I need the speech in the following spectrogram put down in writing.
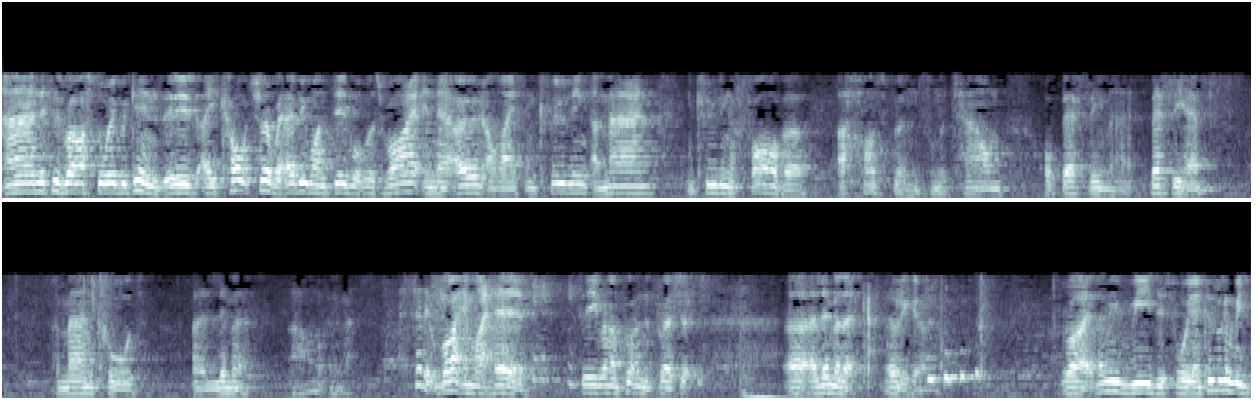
And this is where our story begins. It is a culture where everyone did what was right in their own eyes, including a man, including a father, a husband from the town of Bethlehem, Bethlehem a man called Elimelech. Oh, I said it right in my head. See, when I'm putting the pressure. Uh, Elimelech. There we go. Right, let me read this for you. And because we're going to be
